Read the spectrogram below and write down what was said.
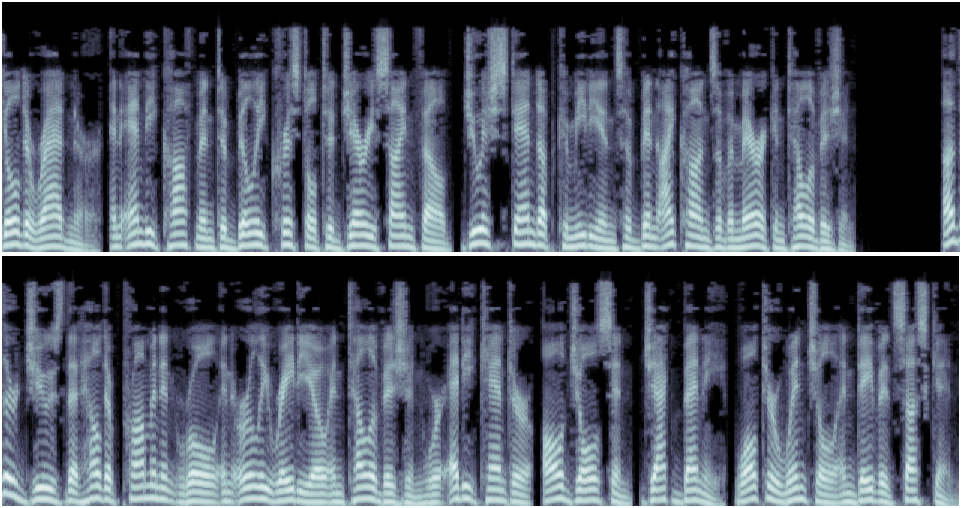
Gilda Radner, and Andy Kaufman to Billy Crystal to Jerry Seinfeld, Jewish stand-up comedians have been icons of American television. Other Jews that held a prominent role in early radio and television were Eddie Cantor, Al Jolson, Jack Benny, Walter Winchell and David Susskind.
